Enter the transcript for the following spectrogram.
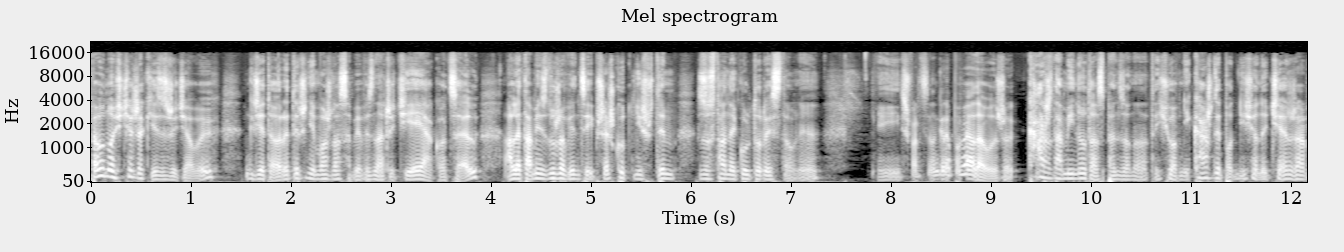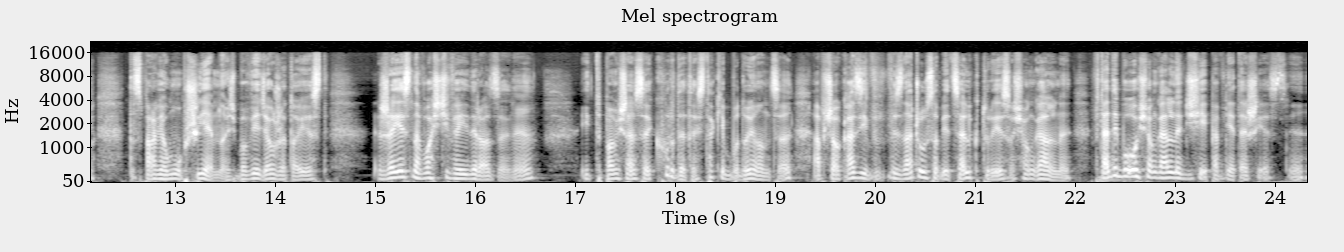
pełno ścieżek jest życiowych, gdzie teoretycznie można sobie wyznaczyć je jako cel, ale tam jest dużo więcej przeszkód niż w tym zostanę kulturystą, nie? I Schwarzenegger opowiadał, że każda minuta spędzona na tej siłowni, każdy podniesiony ciężar, to sprawiał mu przyjemność, bo wiedział, że to jest, że jest na właściwej drodze, nie? I to pomyślałem sobie, kurde, to jest takie budujące, a przy okazji wyznaczył sobie cel, który jest osiągalny. Wtedy był osiągalny, dzisiaj pewnie też jest. Nie?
